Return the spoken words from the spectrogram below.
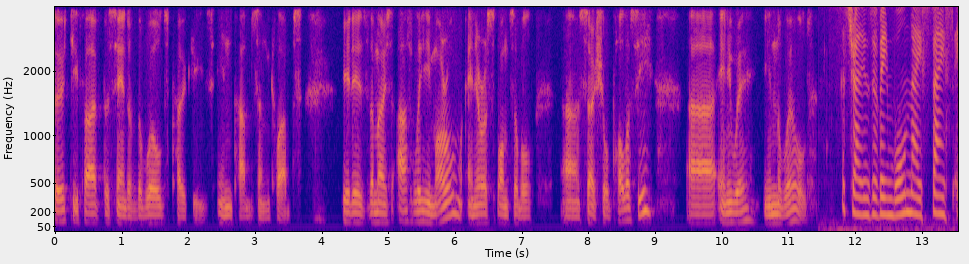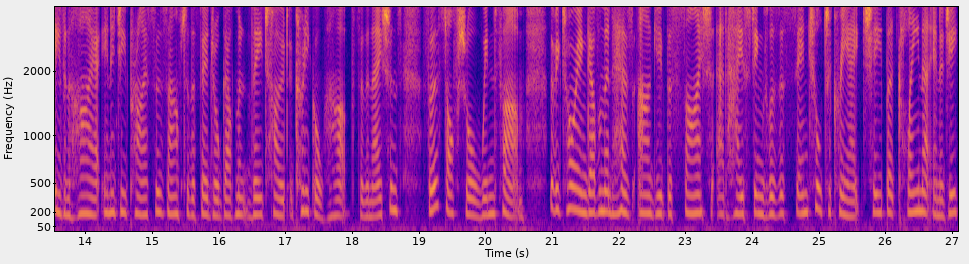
35% of the world's pokies in pubs and clubs. It is the most utterly immoral and irresponsible uh, social policy uh, anywhere in the world. Australians have been warned they face even higher energy prices after the federal government vetoed a critical hub for the nation's first offshore wind farm. The Victorian government has argued the site at Hastings was essential to create cheaper, cleaner energy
